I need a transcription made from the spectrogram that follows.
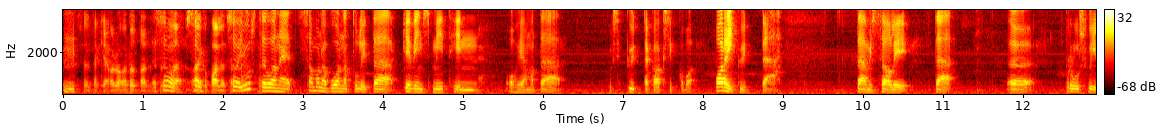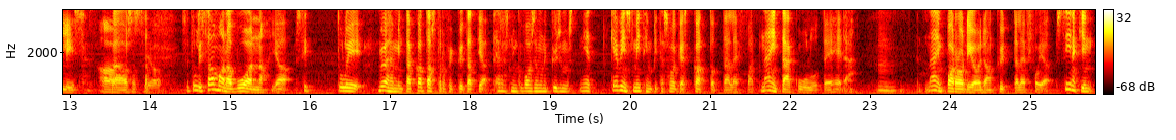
mm. sen takia odotan se on, tätä se, aika paljon. on, se on just sellainen, että samana vuonna tuli tämä Kevin Smithin ohjaama tämä, oliko se kyttäkaksikko vai pari kyttää. Tämä, missä oli tämä Bruce Willis Aa, pääosassa. joo. Se tuli samana vuonna ja sitten tuli myöhemmin tämä katastrofikytät ja heräsi niinku vaan semmoinen kysymys, että, niin, että Kevin Smithin pitäisi oikeasti katsoa tämä leffa, että näin tämä kuuluu tehdä. Mm. Näin parodioidaan kyttäleffoja. Siinäkin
